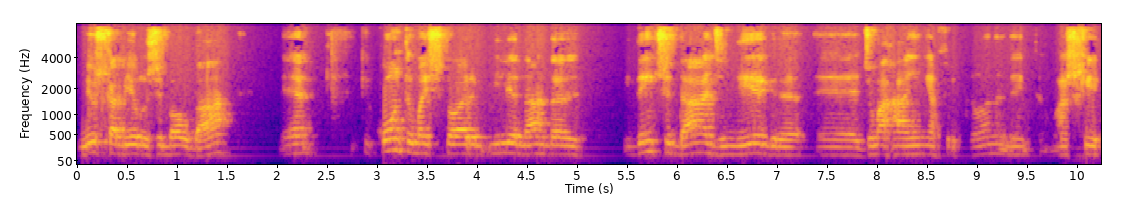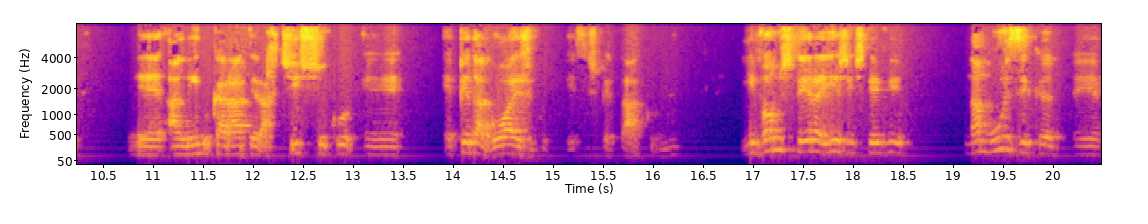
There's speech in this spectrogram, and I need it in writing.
Meus Cabelos de Baobá, né? que conta uma história milenar da identidade negra é, de uma rainha africana. Né? Então, acho que, é, além do caráter artístico, é, pedagógico esse espetáculo. Né? E vamos ter aí, a gente teve na música, é,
